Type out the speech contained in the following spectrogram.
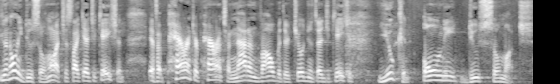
You can only do so much. It's like education. If a parent or parents are not involved with their children's education, you can only do so much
